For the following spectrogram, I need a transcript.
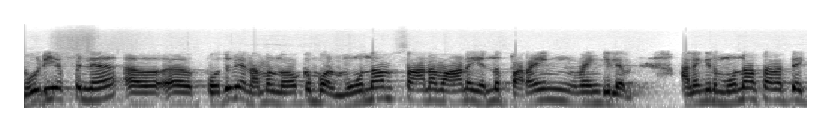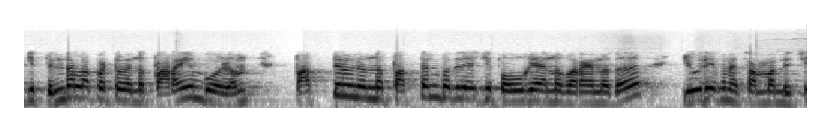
യു ഡി എഫിന് പൊതുവെ നമ്മൾ നോക്കുമ്പോൾ മൂന്നാം സ്ഥാനമാണ് എന്ന് പറയുമെങ്കിലും അല്ലെങ്കിൽ മൂന്നാം സ്ഥാനത്തേക്ക് പിന്തള്ളപ്പെട്ടു എന്ന് പറയുമ്പോഴും പത്തിൽ നിന്ന് പത്തൊൻപതിലേക്ക് പോവുക എന്ന് പറയുന്നത് യു ഡി എഫിനെ സംബന്ധിച്ച്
